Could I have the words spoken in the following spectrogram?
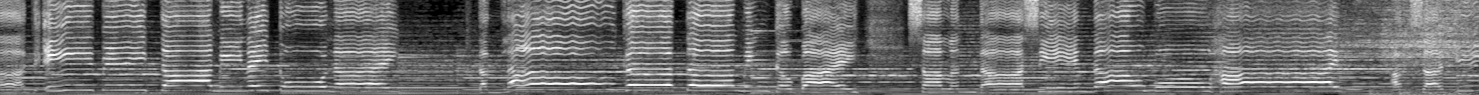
Pag-ibig namin ay tunay. Tanlaw kat aming gabay. Sa landasin ng buhay. Ang sagip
